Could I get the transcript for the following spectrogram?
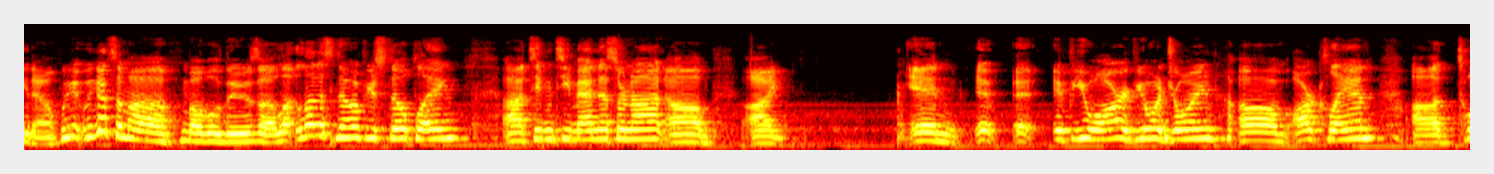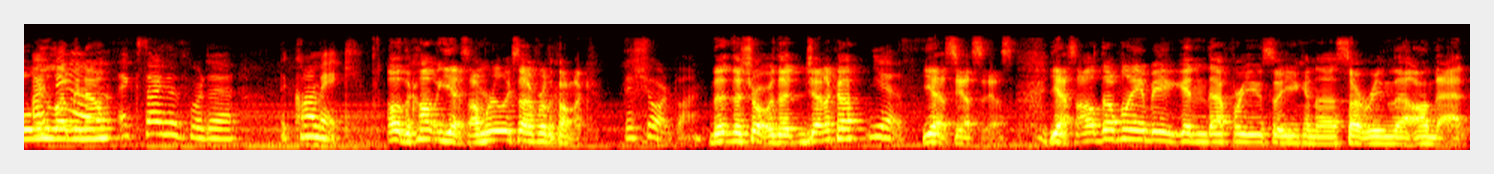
you know, we, we got some uh, mobile news. Uh, let, let us know if you're still playing uh, TMNT Madness or not. Um, I and if if you are, if you want to join um, our clan, uh, totally I let me know. I'm excited for the the comic, Oh, the comic. Yes, I'm really excited for the comic. the short one. The the short, the Jennika. Yes. Yes, yes, yes, yes. I'll definitely be getting that for you, so you can uh, start reading that on that.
